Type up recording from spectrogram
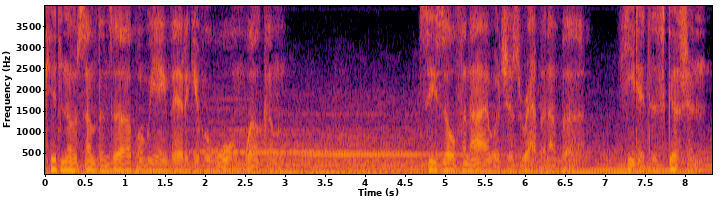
Kid knows something's up when we ain't there to give a warm welcome. See, Zulf and I were just wrapping up a heated discussion.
